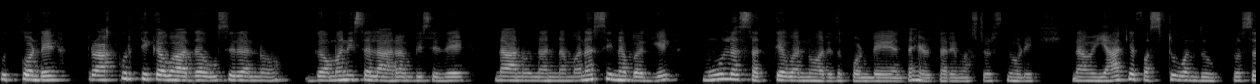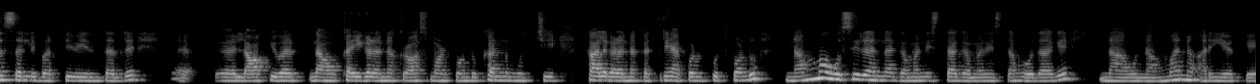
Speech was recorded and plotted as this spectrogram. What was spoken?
ಕುತ್ಕೊಂಡೆ. ಪ್ರಾಕೃತಿಕವಾದ ಉಸಿರನ್ನು ಗಮನಿಸಲಾರಂಭಿಸಿದೆ ನಾನು ನನ್ನ ಮನಸ್ಸಿನ ಬಗ್ಗೆ ಮೂಲ ಸತ್ಯವನ್ನು ಅರಿದುಕೊಂಡೆ ಅಂತ ಹೇಳ್ತಾರೆ ಮಾಸ್ಟರ್ಸ್ ನೋಡಿ. ನಾವು ಯಾಕೆ ಫಸ್ಟ್ ಒಂದು ಪ್ರೊಸೆಸ್ ಅಲ್ಲಿ ಬರ್ತೀವಿ ಅಂತಂದ್ರೆ ಲಾಕ್ ಯುವರ್ ನಾವು ಕೈಗಳನ್ನ ಕ್ರಾಸ್ ಮಾಡ್ಕೊಂಡು, ಕಣ್ಣು ಮುಚ್ಚಿ, ಕಾಲುಗಳನ್ನ ಕತ್ರಿ ಹಾಕೊಂಡು ಕೂತ್ಕೊಂಡು, ನಮ್ಮ ಉಸಿರನ್ನ ಗಮನಿಸ್ತಾ ಗಮನಿಸ್ತಾ ಹೋದಾಗೆ ನಾವು ನಮ್ಮನ್ನು ಅರಿಯೋಕೆ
